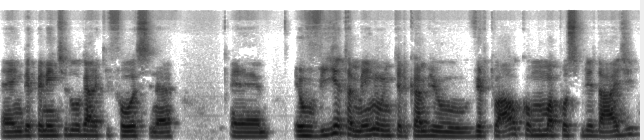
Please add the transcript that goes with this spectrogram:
é, independente do lugar que fosse, né? É, eu via também o intercâmbio virtual como uma possibilidade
